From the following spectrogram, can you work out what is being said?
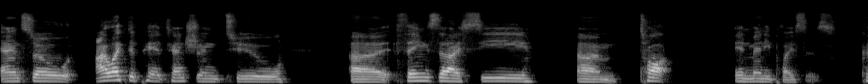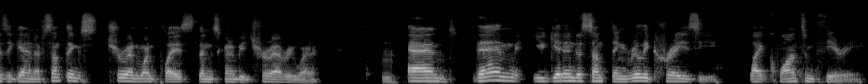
And so i like to pay attention to uh things that i see um taught in many places. Because again if something's true in one place then it's going to be true everywhere. Mm, and then you get into something really crazy like quantum theory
